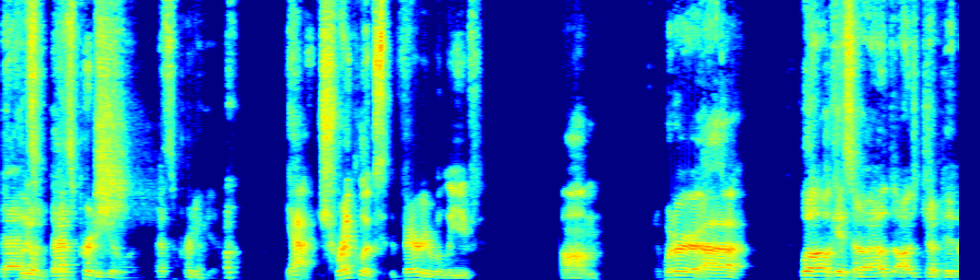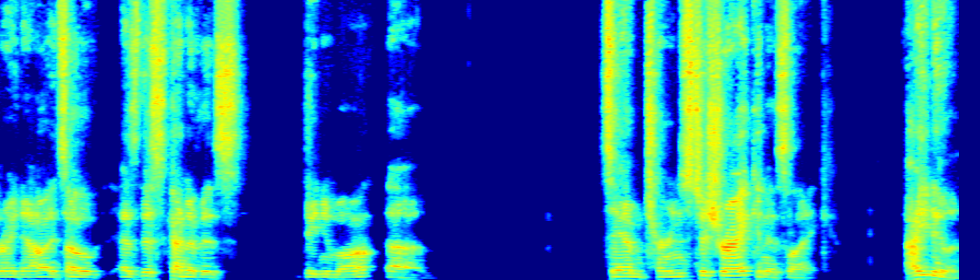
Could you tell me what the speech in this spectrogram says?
That's, that's pretty good one. That's pretty good one. yeah, Shrike looks very relieved. Um, what are uh? Well, okay, so I'll, I'll jump in right now. And so, as this kind of is denouement, um, Sam turns to Shrike and is like, "How you doing?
